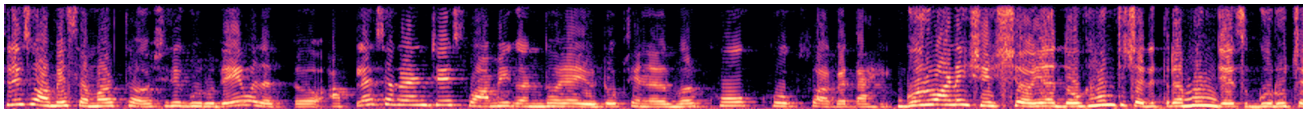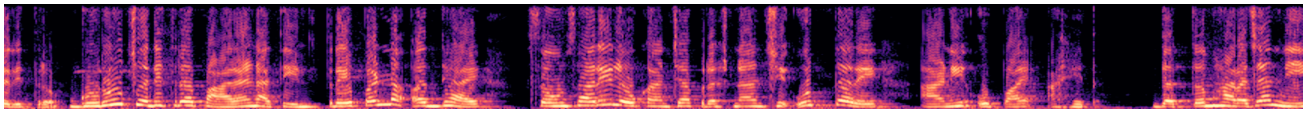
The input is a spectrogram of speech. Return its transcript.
श्री स्वामी समर्थ श्री गुरुदेव दत्त आपल्या सगळ्यांचे स्वामी गंध या युट्यूब चॅनलवर खूप खूप स्वागत आहे. गुरु आणि शिष्य या दोघांचे चरित्र म्हणजेच गुरुचरित्र गुरुचरित्र पारायणातील त्रेपन्न अध्याय संसारी लोकांच्या प्रश्नांची उत्तरे आणि उपाय आहेत. दत्त महाराजांनी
